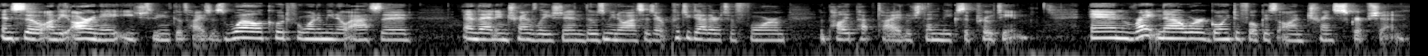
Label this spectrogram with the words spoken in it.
And so, on the RNA, each three nucleotides as well code for one amino acid. And then, in translation, those amino acids are put together to form a polypeptide, which then makes a protein. And right now, we're going to focus on transcription.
